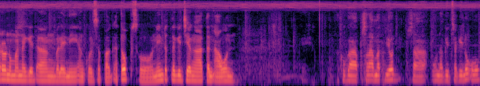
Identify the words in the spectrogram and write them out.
Karon naman na gyud ang balay ni Angkol sa pag-atop. So nindot na gyud siya nga tan-awon. ako ga pasalamat yod sa una gid sa Ginoo.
